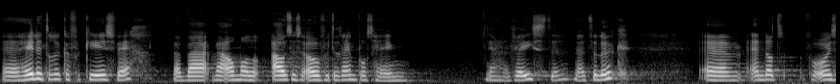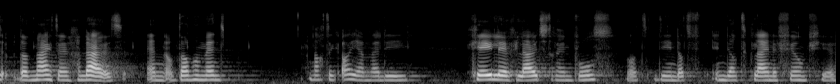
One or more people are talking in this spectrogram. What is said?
uh, hele drukke verkeersweg, waar, waar allemaal auto's over de drempels heen ja, raceten, letterlijk. Um, en dat, dat maakte een geluid. En op dat moment dacht ik, oh ja, maar die gele geluidsdrempels, wat die in dat, in dat kleine filmpje,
